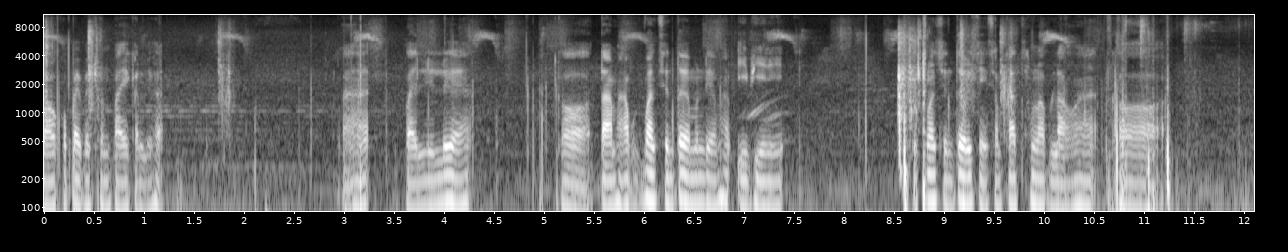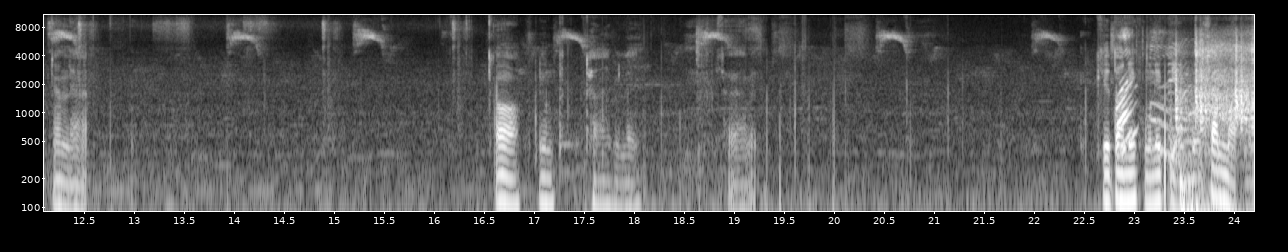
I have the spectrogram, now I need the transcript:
เราก็ไปประชนไปกันเลยครับมาฮะไปเรื่อยๆฮะก็ตามหาพุกวันเซ็นเตอร์เหมือนเดิมครับ EP นี้พุกวันเซ็นเตอร์เป็นสิ่งสำคัญสำหรับเราฮะก็นั่นแหละฮะก็ลืมทายไปเลยใช่เลย คือตอนนี้ผมได้เปลี่ยนเวอร์ชันหมดแล้ว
